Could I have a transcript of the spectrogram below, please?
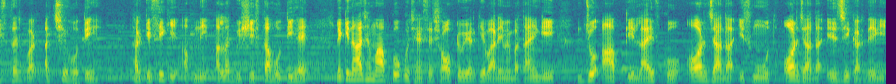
स्तर पर अच्छे होते हैं। हर किसी की अपनी अलग विशेषता होती है। लेकिन आज हम आपको कुछ ऐसे सॉफ्टवेयर के बारे में बताएँगे, जो आपकी लाइफ को और ज़्यादा स्मूथ और ज़्यादा ईजी कर देगी।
